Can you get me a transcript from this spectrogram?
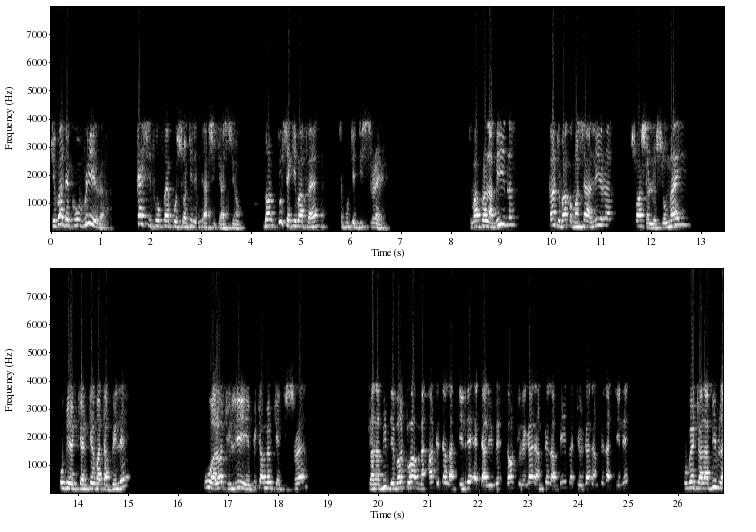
Tu vas découvrir qu'est-ce qu'il faut faire pour sortir de ta situation. Donc, tout ce qu'il va faire, c'est pour te distraire. Tu vas prendre la Bible, quand tu vas commencer à lire, soit c'est le sommeil, ou bien quelqu'un va t'appeler, ou alors tu lis et puis toi-même tu es distrait. Tu as la Bible devant toi, mais en temps la télé est allumée. Donc tu regardes un peu la Bible, tu regardes un peu la télé. Ou bien tu as la Bible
